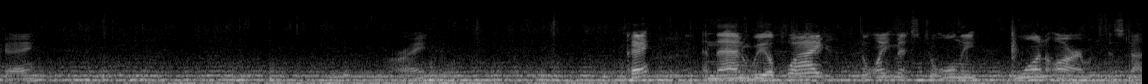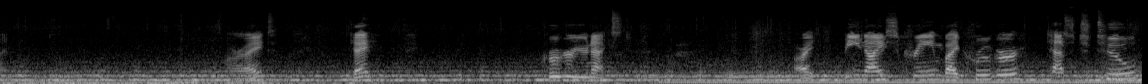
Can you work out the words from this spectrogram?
Okay. All right. Okay. And then we apply the ointment to only one arm this time. All right. Okay. Kruger, you're next. All right, Bee Nice Cream by Kruger, test two.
